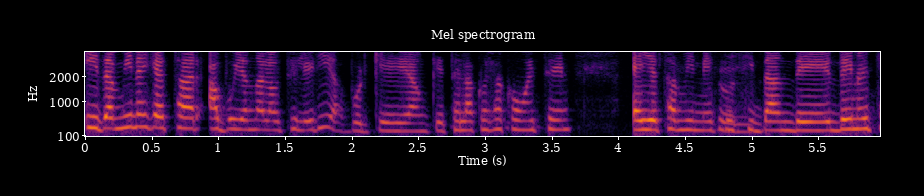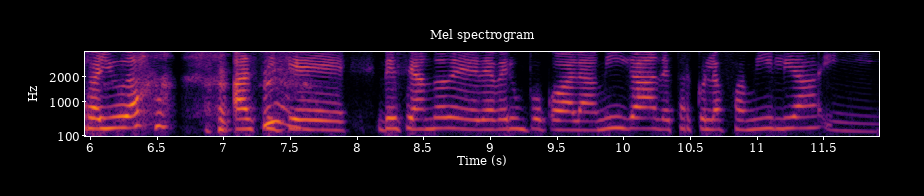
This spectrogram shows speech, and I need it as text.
y, también hay que estar apoyando a la hostelería, porque aunque estén las cosas como estén, ellos también necesitan de, de nuestra ayuda, así que deseando de, de ver un poco a la amiga, de estar con la familia y,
